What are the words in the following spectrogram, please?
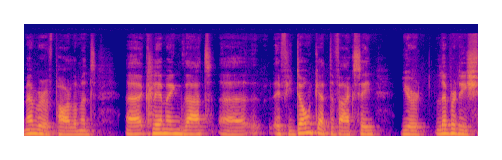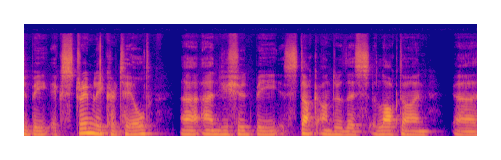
Member of Parliament, uh, claiming that uh, if you don't get the vaccine, your liberties should be extremely curtailed uh, and you should be stuck under this lockdown uh,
